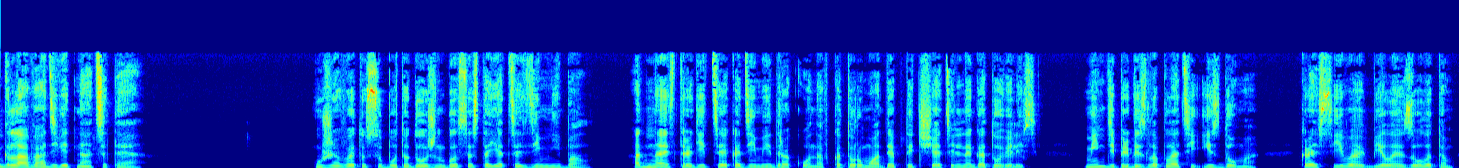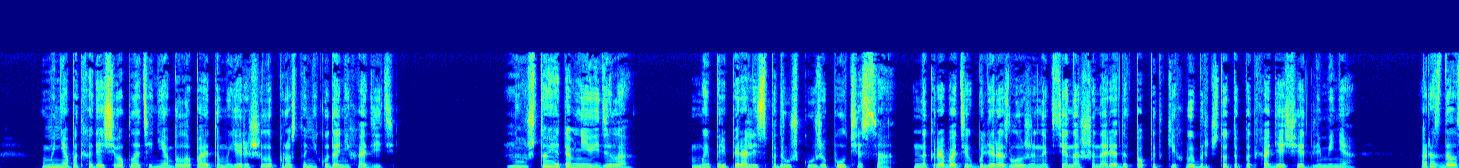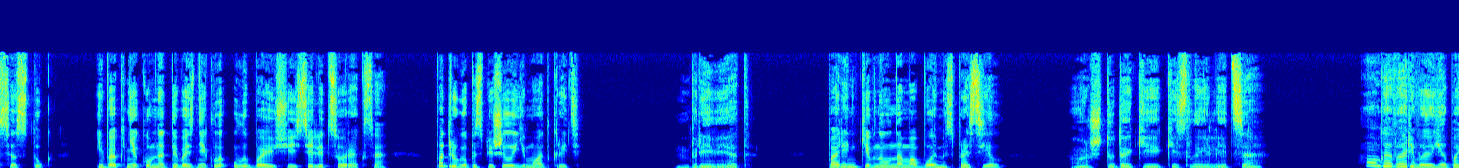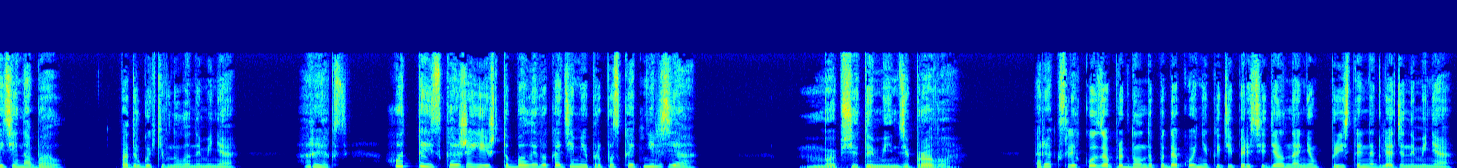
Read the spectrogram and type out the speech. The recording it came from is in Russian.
Глава девятнадцатая. Уже в эту субботу должен был состояться зимний бал. Одна из традиций Академии драконов, к которому адепты тщательно готовились. Минди привезла платье из дома. Красивое, белое, золотом. У меня подходящего платья не было, поэтому я решила просто никуда не ходить. «Ну, что я там не видела?» Мы припирались с подружкой уже полчаса. На кроватях были разложены все наши наряды в попытке их выбрать что-то подходящее для меня. Раздался стук и в окне комнаты возникло улыбающееся лицо Рекса. Подруга поспешила ему открыть. «Привет». Парень кивнул нам обоим и спросил. «А что такие кислые лица?» «Уговариваю ее пойти на бал». Подруга кивнула на меня. «Рекс, хоть ты скажи ей, что балы в академии пропускать нельзя». «Вообще-то Минди права». Рекс легко запрыгнул на подоконник и теперь сидел на нем, пристально глядя на меня.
